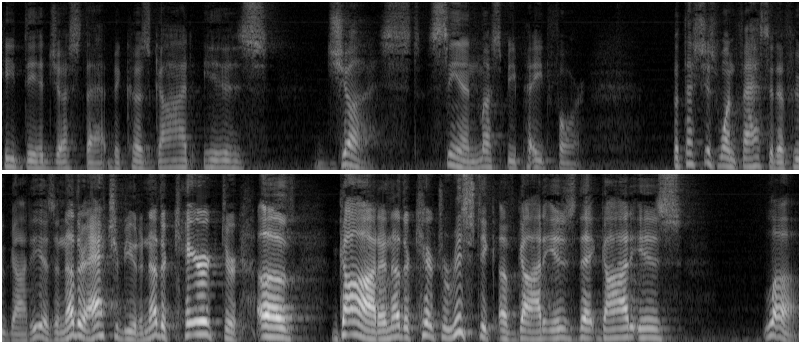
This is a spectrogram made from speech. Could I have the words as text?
He did just that because God is just. Sin must be paid for. But that's just one facet of who God is. Another attribute, another character of God, another characteristic of God is that God is love.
